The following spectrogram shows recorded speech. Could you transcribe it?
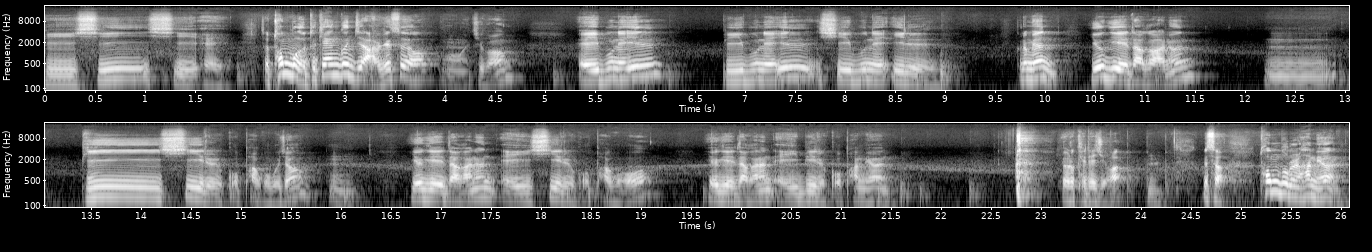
B, B, C, C, A. 자, 통분 어떻게 한 건지 알겠어요. 어, 지금 A분의 1, B분의 1, C분의 1. 그러면 여기에다가는 음, B, C를 곱하고 그죠? 음. 여기에다가는 A, C를 곱하고 여기에다가는 A, B를 곱하면 이렇게 되죠. 음. 그래서 통분을 하면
